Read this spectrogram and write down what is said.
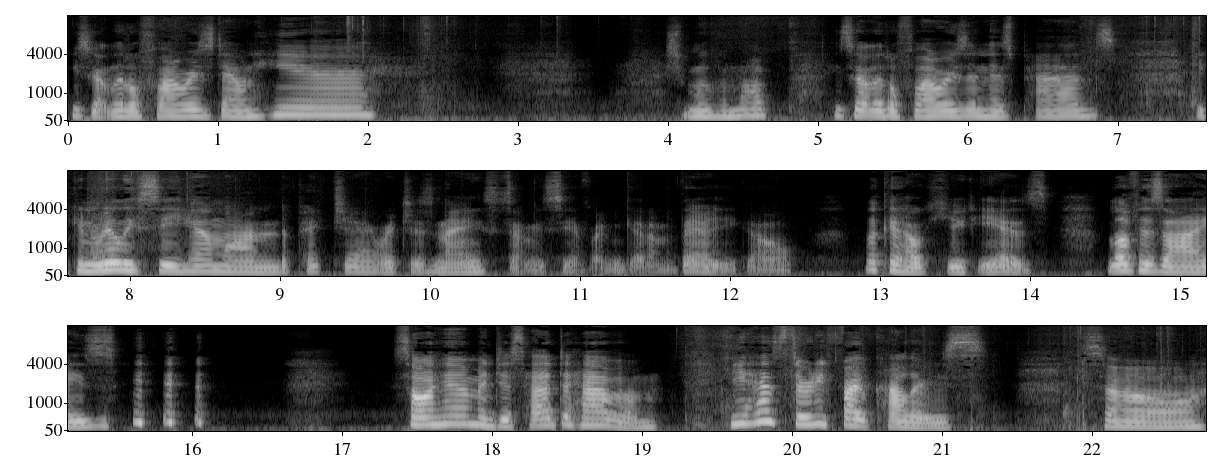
He's got little flowers down here. I should move him up. He's got little flowers in his pads. You can really see him on the picture, which is nice. Let me see if I can get him. There you go. Look at how cute he is. Love his eyes. Saw him and just had to have him. He has 35 colors. So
